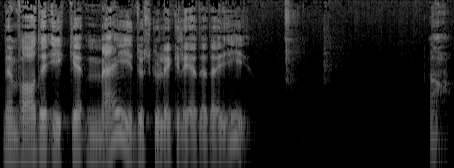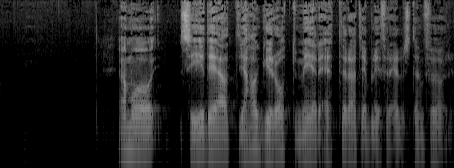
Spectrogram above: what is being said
Men var det icke mig du skulle glädja dig i? Ja. Jag må Se det att jag har grått mer efter att jag blev frälst än förr.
